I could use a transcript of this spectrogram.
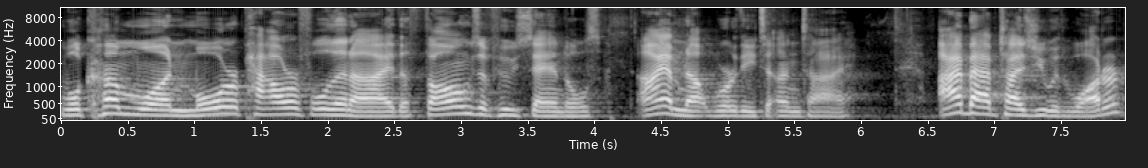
will come one more powerful than I, the thongs of whose sandals I am not worthy to untie. I baptize you with water,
